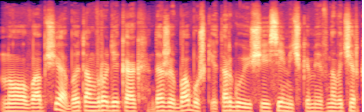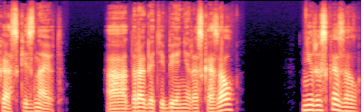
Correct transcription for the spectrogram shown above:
Но вообще об этом вроде как даже бабушки, торгующие семечками в Новочеркасске, знают. А Драго тебе не рассказал? Не рассказал.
